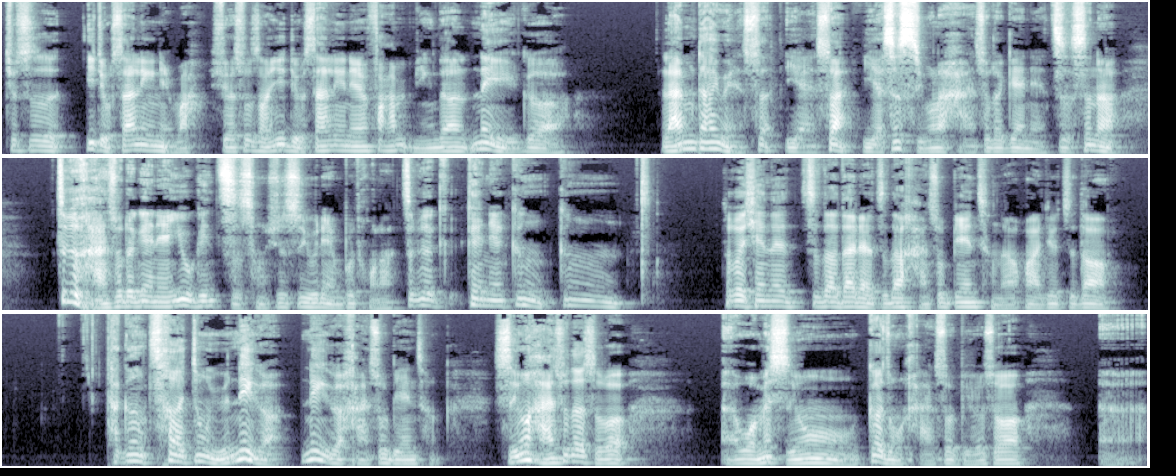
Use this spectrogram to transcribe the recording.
就是一九三零年吧，学术上一九三零年发明的那一个兰姆达演算演算也是使用了函数的概念，只是呢，这个函数的概念又跟子程序是有点不同了。这个概念更更，如果现在知道大家知道函数编程的话，就知道它更侧重于那个那个函数编程。使用函数的时候，呃，我们使用各种函数，比如说呃。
